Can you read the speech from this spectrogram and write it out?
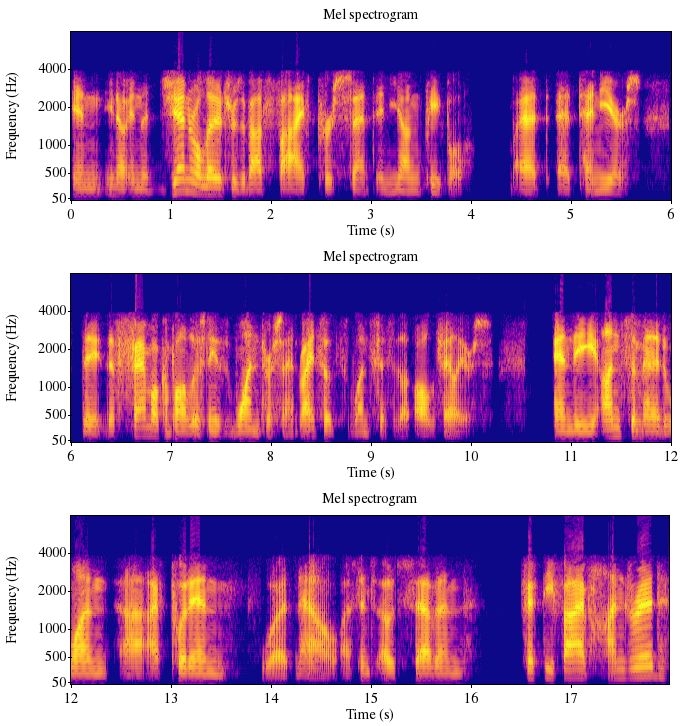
in you know in the general literature is about five percent in young people at at 10 years. The the femoral component loosening is one percent, right? So it's one fifth of all the failures. And the uncemented one, uh, I've put in what now uh, since 07, 5,500,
